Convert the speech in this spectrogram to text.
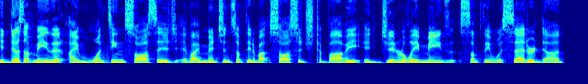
it doesn't mean that I'm wanting sausage. If I mention something about sausage to Bobby, it generally means that something was said or done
